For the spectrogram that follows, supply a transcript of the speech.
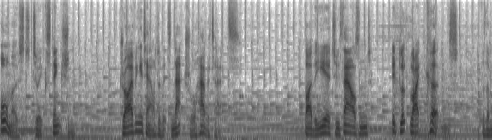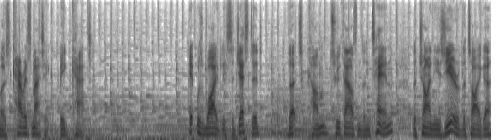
almost to extinction, driving it out of its natural habitats. By the year 2000, it looked like curtains for the most charismatic big cat. It was widely suggested that come 2010, the Chinese Year of the Tiger,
